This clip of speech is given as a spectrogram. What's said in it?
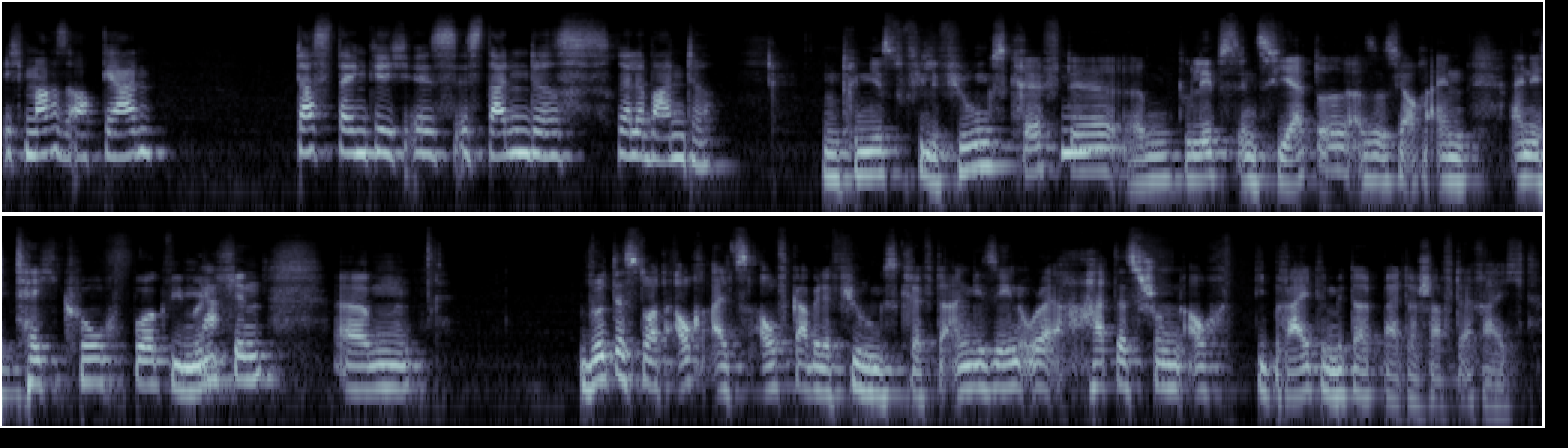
ich mache es auch gern. Das, denke ich, ist, ist dann das Relevante. Nun trainierst du viele Führungskräfte. Mhm. Ähm, du lebst in Seattle, also ist ja auch ein, eine Tech-Hochburg wie München. Ja. Ähm, wird es dort auch als Aufgabe der Führungskräfte angesehen oder hat es schon auch die breite Mitarbeiterschaft erreicht?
